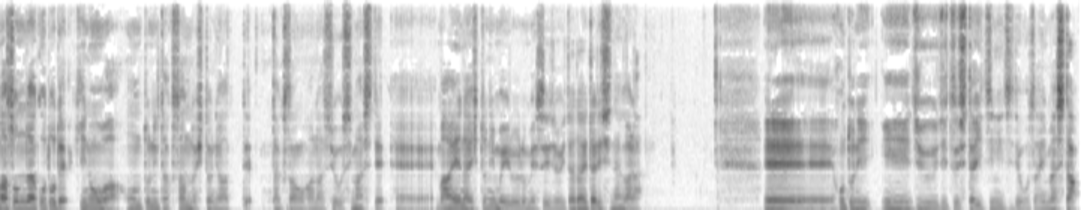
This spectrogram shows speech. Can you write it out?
まあそんなことで昨日は本当にたくさんの人に会ってたくさんお話をしまして、えー、まあ、会えない人にもいろいろメッセージをいただいたりしながらえー、本当に、えー、充実した一日でございました。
